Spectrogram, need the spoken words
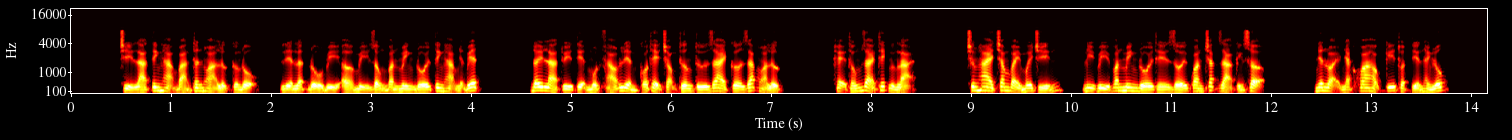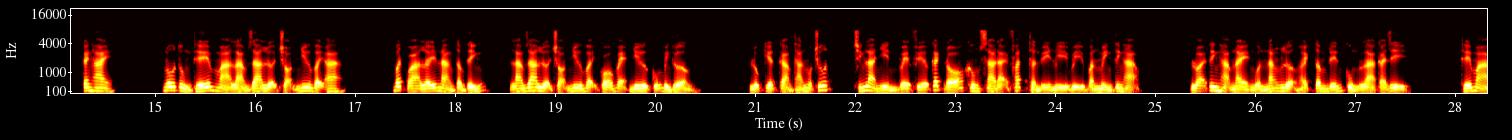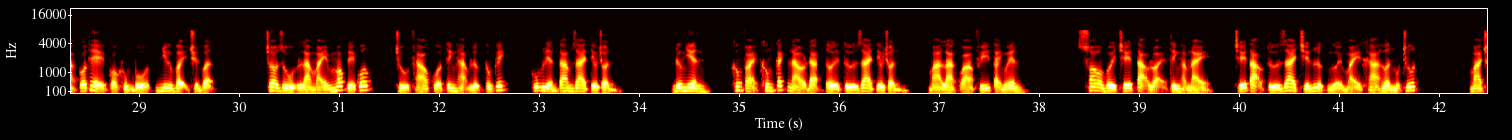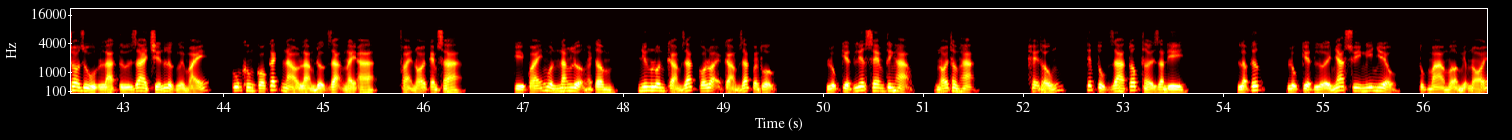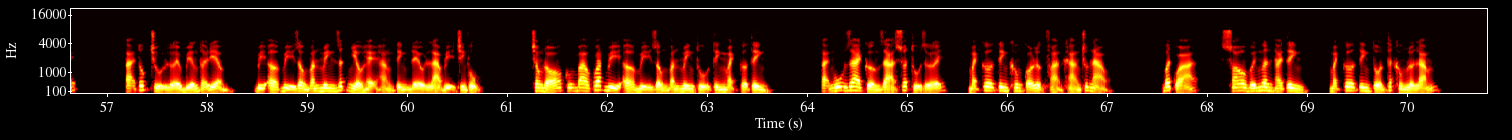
chỉ là tinh hạm bản thân hỏa lực cường độ, liền lật đổ bị ở mỹ rồng văn minh đối tinh hạm nhận biết. Đây là tùy tiện một pháo liền có thể trọng thương tứ giai cơ giáp hỏa lực. Hệ thống giải thích ngừng lại. Chương hai trăm bảy mươi chín, nghị bị văn minh đối thế giới quan chắc giả kính sợ. Nhân loại nhạc khoa học kỹ thuật tiến hành lúc. Canh hai. Nô tùng thế mà làm ra lựa chọn như vậy a? À? Bất quá lấy nàng tâm tính, làm ra lựa chọn như vậy có vẻ như cũng bình thường. Lục kiệt cảm thán một chút, chính là nhìn về phía cách đó không xa đại phát thần uy nghị bị văn minh tinh hạm. Loại tinh hạm này nguồn năng lượng hạch tâm đến cùng là cái gì? Thế mà có thể có khủng bố như vậy chuyển vận cho dù là máy móc đế quốc, chủ pháo của tinh hạm lực công kích cũng liền tam giai tiêu chuẩn. Đương nhiên, không phải không cách nào đạt tới tứ giai tiêu chuẩn, mà là quá phí tài nguyên. So với chế tạo loại tinh hạm này, chế tạo tứ giai chiến lược người máy khá hơn một chút. Mà cho dù là tứ giai chiến lược người máy, cũng không có cách nào làm được dạng này à phải nói kém xa. Kỳ quái nguồn năng lượng hạch tâm, nhưng luôn cảm giác có loại cảm giác quen thuộc. Lục kiệt liếc xem tinh hạm, nói thầm hạ. Hệ thống, tiếp tục gia tốc thời gian đi. Lập tức, lục kiệt lười nhác suy nghĩ nhiều, tục mà mở miệng nói. Tại túc chủ lười biếng thời điểm bị ở mỹ rồng văn minh rất nhiều hệ hàng tinh đều là bị chinh phục. Trong đó cũng bao quát bị ở mỹ rồng văn minh thủ tinh mạch cơ tinh. Tại ngũ giai cường giả xuất thủ dưới, mạch cơ tinh không có lực phản kháng chút nào. Bất quá, so với ngân thái tinh, mạch cơ tinh tổn thất không lớn lắm.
